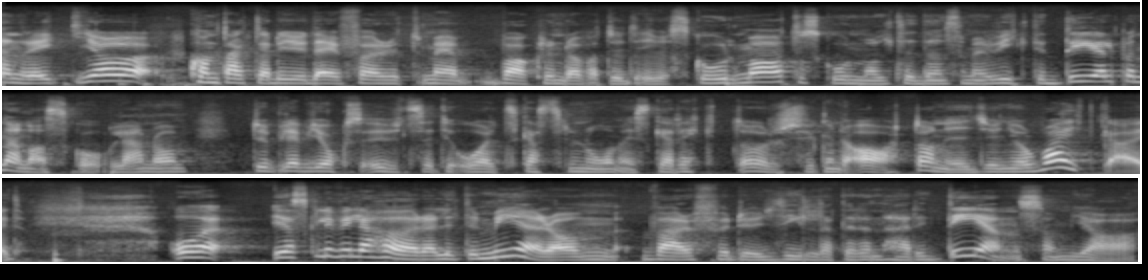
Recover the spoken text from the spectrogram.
Henrik, jag kontaktade ju dig förut med bakgrund av att du driver skolmat och skolmåltiden som en viktig del på denna skolan. Och du blev ju också utsedd till årets gastronomiska rektor 2018 i Junior White Guide. Och jag skulle vilja höra lite mer om varför du gillade den här idén som jag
